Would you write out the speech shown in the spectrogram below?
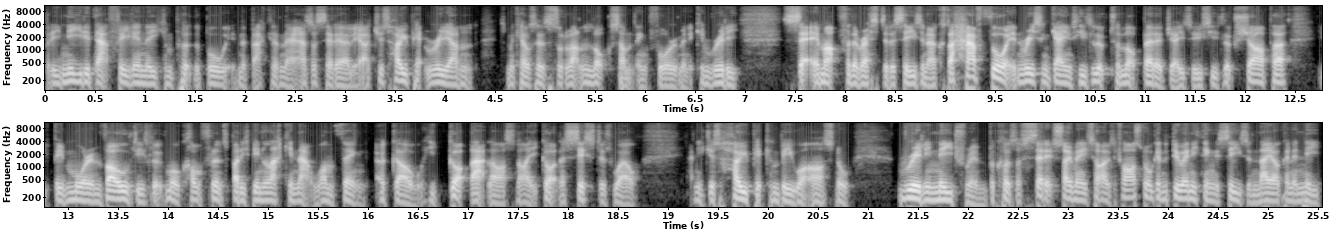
but he needed that feeling that he can put the ball in the back of the net. As I said earlier, I just hope it really, un- as Mikel says, sort of unlocks something for him and it can really set him up for the rest of the season now. Because I have thought in recent games he's looked a lot better, Jesus. He's looked sharper. He's been more involved. He's looked more confident, but he's been lacking that one thing, a goal. He got that last night. He got an assist as well. And you just hope it can be what Arsenal really need from him because I've said it so many times. If Arsenal are going to do anything this season, they are going to mm-hmm. need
